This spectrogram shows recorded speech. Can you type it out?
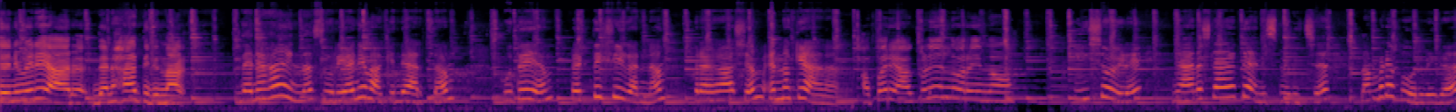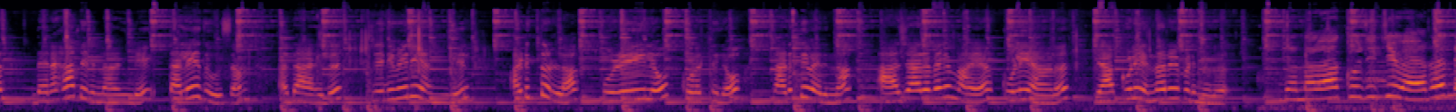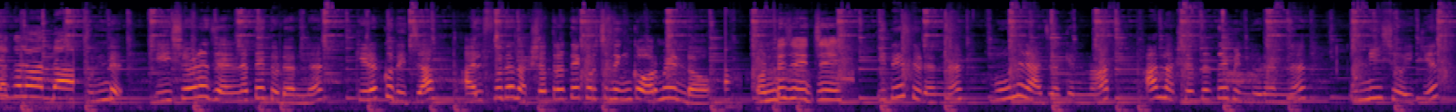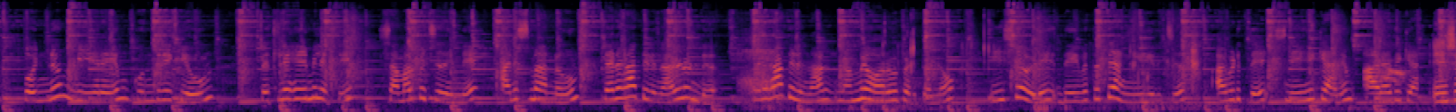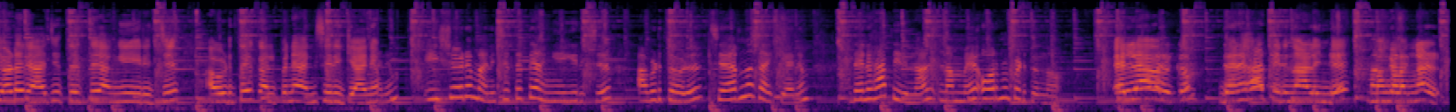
ജനുവരി ആറ് ധനഹ തിരുനാൾ. ധനഹ എന്ന സുറിയാനി വാക്കിന്റെ അർത്ഥം ഉദയം പ്രത്യക്ഷീകരണം പ്രകാശം എന്നൊക്കെയാണ്. അപ്പൊ രാക്കുളി എന്ന് പറയുന്നു? ഈശോയുടെ ജ്ഞാനസ്നാനത്തെ അനുസ്മരിച്ച് നമ്മുടെ പൂർവികർ ധനഹ തിരുനാളിന്റെ തലേ ദിവസം അതായത് ജനുവരി അഞ്ചിൽ അടുത്തുള്ള പുഴയിലോ കുളത്തിലോ നടത്തിവരുന്ന ആചാരപരമായ കുളിയാണ് രാക്കുളി എന്നറിയപ്പെടുന്നത്. എന്തെങ്കിലും ഉണ്ടോ. ഉണ്ട് ഈശോയുടെ ജനനത്തെ തുടർന്ന് കിഴക്കുതിച്ച അത്ഭുത നക്ഷത്രത്തെ കുറിച്ച് നിങ്ങൾക്ക് ഓർമ്മയുണ്ടോ? ഉണ്ട് ചേച്ചി. ഇതേ തുടർന്ന് മൂന്ന് രാജാക്കന്മാർ ആ നക്ഷത്രത്തെ പിന്തുടർന്ന് ഉണ്ണീശോയ്ക്ക് പൊന്നും മീറയും കുന്തിരിക്കവും ബെത്ലഹേമിലെത്തി സമർപ്പിച്ചതിന്റെ അനുസ്മരണവും തെനഹാ തിരുനാളിലുണ്ട്. തെനഹാ തിരുനാൾ നമ്മെ ഓർമ്മപ്പെടുത്തുന്നു. ഈശോയുടെ ദൈവത്വത്തെ അംഗീകരിച്ച് അവിടുത്തെ സ്നേഹിക്കാനും ആരാധിക്കാനും ഈശോയുടെ രാജ്യത്വത്തെ അംഗീകരിച്ച് അവിടുത്തെ കൽപ്പന അനുസരിക്കാനും ഈശോയുടെ മനുഷ്യത്വത്തെ അംഗീകരിച്ച് അവിടുത്തോട് ചേർന്ന് സഹിക്കാനും ധനഹ തിരുനാൾ നമ്മെ ഓർമ്മപ്പെടുത്തുന്നു. എല്ലാവർക്കും ധനഹ തിരുനാളിന്റെ മംഗളങ്ങൾ.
